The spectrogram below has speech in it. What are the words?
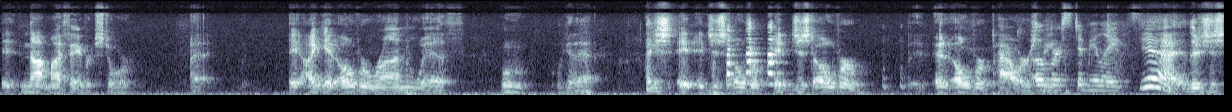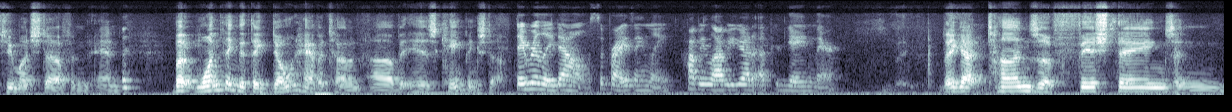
it not my favorite store. I, it, I get overrun with, ooh, look at that. I just it, it just over it just over it overpowers me. Overstimulates. Yeah, there's just too much stuff and and but one thing that they don't have a ton of is camping stuff. They really don't, surprisingly. Hobby Lobby, you gotta up your game there. They got tons of fish things and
